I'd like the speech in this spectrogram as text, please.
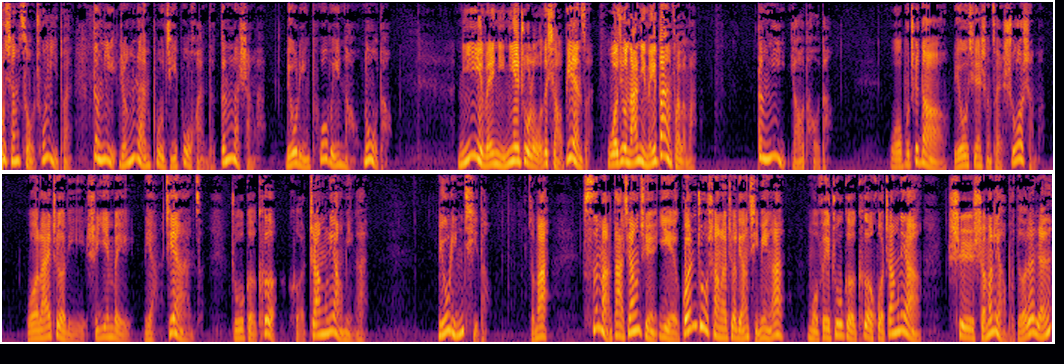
不想走出一段，邓毅仍然不急不缓的跟了上来。刘玲颇为恼怒道。你以为你捏住了我的小辫子，我就拿你没办法了吗？邓毅摇头道：“我不知道刘先生在说什么。我来这里是因为两件案子：诸葛恪和张亮命案。”刘玲奇道：“怎么，司马大将军也关注上了这两起命案？莫非诸葛恪或张亮是什么了不得的人？”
